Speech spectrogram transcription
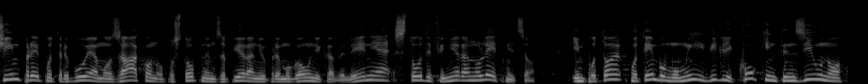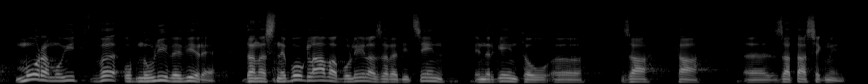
Čim prej potrebujemo zakon o postopnem zapiranju premogovnika Velenje s to definirano letnico. In potem, potem bomo mi videli, koliko intenzivno moramo iti v obnovljive vire, da nas ne bo glava bolela zaradi cen energentov uh, za, ta, uh, za ta segment.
